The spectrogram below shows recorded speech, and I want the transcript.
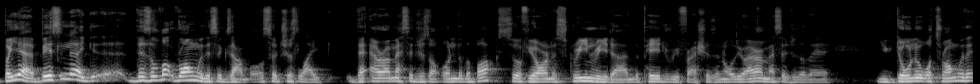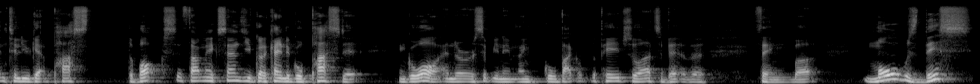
but yeah, basically, like, there's a lot wrong with this example, such as like the error messages are under the box. So if you're on a screen reader and the page refreshes and all your error messages are there, you don't know what's wrong with it until you get past the box, if that makes sense. You've got to kind of go past it and go, oh, enter a recipient name, and then go back up the page. So that's a bit of a thing. But more was this.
